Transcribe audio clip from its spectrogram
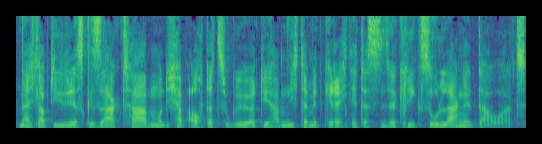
Na, ich glaube, die, die das gesagt haben, und ich habe auch dazu gehört, die haben nicht damit gerechnet, dass dieser Krieg so lange dauert,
